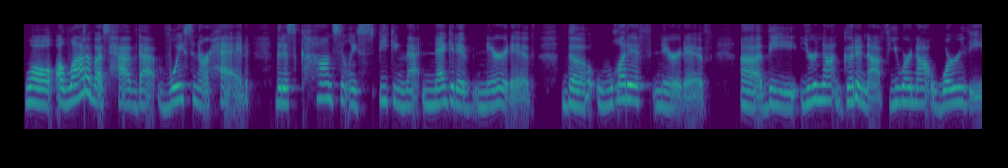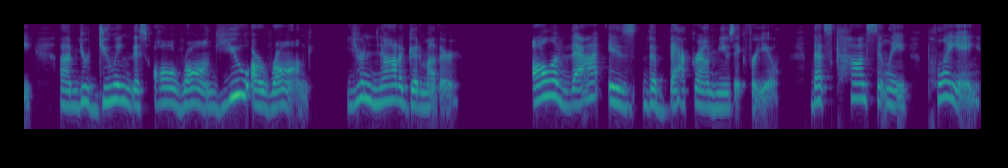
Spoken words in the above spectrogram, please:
Well, a lot of us have that voice in our head that is constantly speaking that negative narrative, the what if narrative, uh, the you're not good enough, you are not worthy, um, you're doing this all wrong. You are wrong. You're not a good mother. All of that is the background music for you. That's constantly playing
